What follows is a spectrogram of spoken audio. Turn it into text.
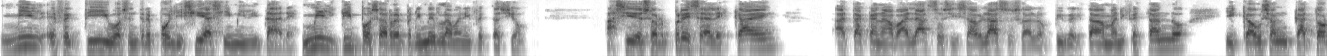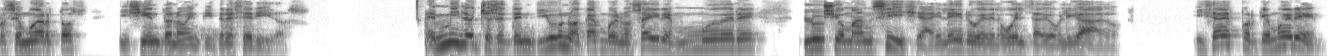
mil efectivos entre policías y militares, mil tipos a reprimir la manifestación. Así de sorpresa les caen, atacan a balazos y sablazos a los pibes que estaban manifestando y causan 14 muertos y 193 heridos. En 1871, acá en Buenos Aires, muere Lucio Mancilla, el héroe de la Vuelta de Obligado. ¿Y sabes por qué muere?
